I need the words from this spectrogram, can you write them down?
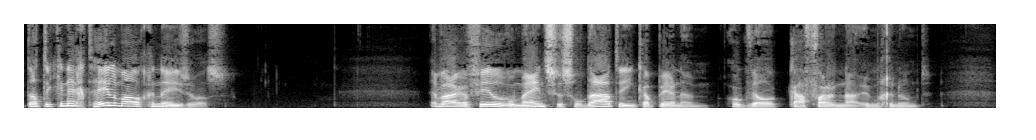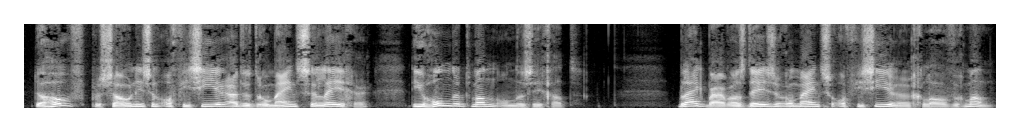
dat de knecht helemaal genezen was. Er waren veel Romeinse soldaten in Capernaum, ook wel Capharnaum genoemd. De hoofdpersoon is een officier uit het Romeinse leger die honderd man onder zich had. Blijkbaar was deze Romeinse officier een gelovig man.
